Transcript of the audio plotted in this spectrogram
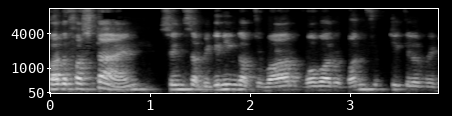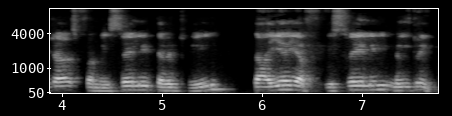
For the first time since the beginning of the war, over 150 kilometers from Israeli territory, the IAF, Israeli military,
